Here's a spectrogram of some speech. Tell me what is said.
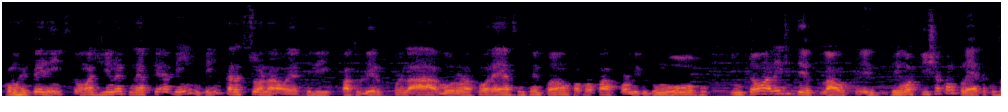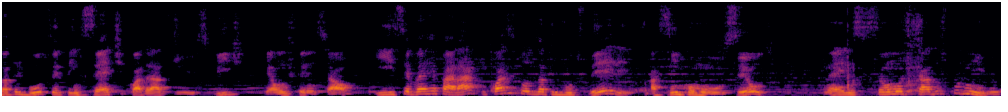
como referência. Então, imagina, né? Porque é bem, bem tradicional, é aquele patrulheiro que foi lá, morou na floresta um tempão, papapá, ficou amigo de um lobo. Então, além de ter lá, ele tem uma ficha completa com os atributos, ele tem sete quadrados de speed, que é um diferencial. E você vai reparar que quase todos os atributos dele, assim como os seus, né, eles são modificados por nível.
